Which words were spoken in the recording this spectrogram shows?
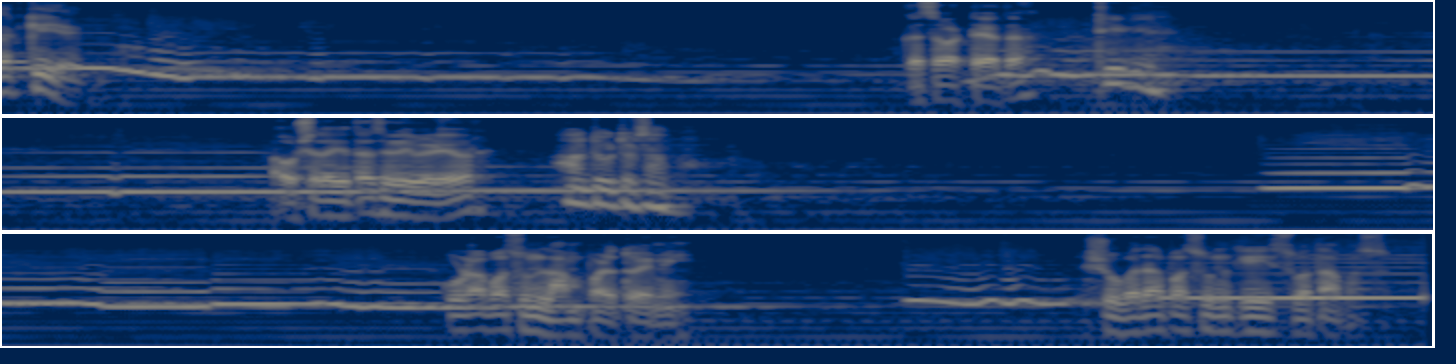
नक्की येईल. कसं वाटतंय आता? ठीक आहे. औषधं घेता सगळी वेळेवर? हाँ डॉक्टर साहब. कुणापासून लांब पळतोय मी? शुभदापासून की स्वतःपासून?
